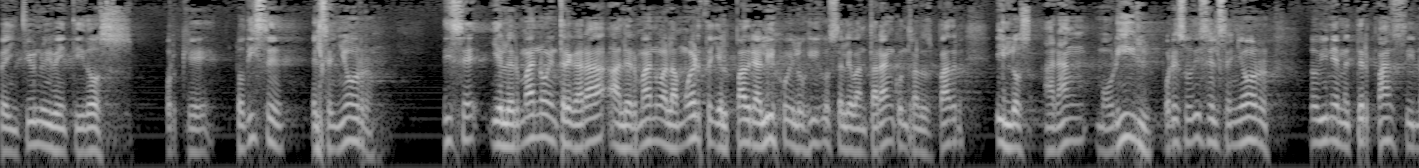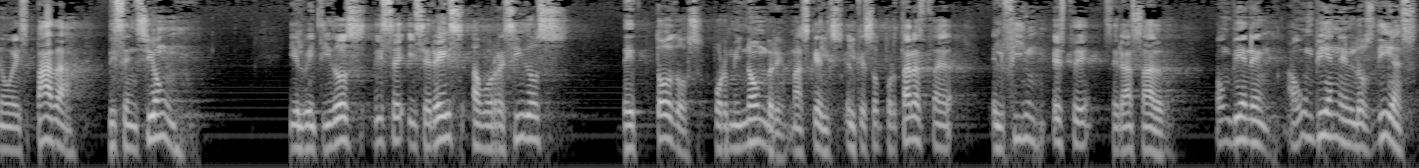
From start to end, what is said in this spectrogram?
21 y 22, porque lo dice el Señor. Dice, y el hermano entregará al hermano a la muerte y el padre al hijo y los hijos se levantarán contra los padres y los harán morir. Por eso dice el Señor, no vine a meter paz, sino espada, disensión. Y el 22 dice, y seréis aborrecidos de todos por mi nombre, más que el, que soportar hasta el fin, este será salvo. Aún vienen, aún vienen los días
